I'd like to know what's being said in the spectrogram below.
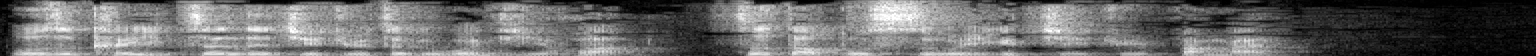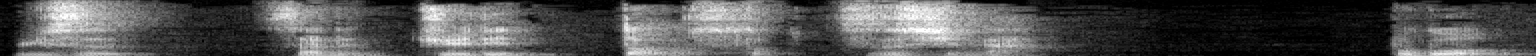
若是可以真的解决这个问题的话，这倒不失为一个解决方案。于是三人决定动手执行啊。不过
